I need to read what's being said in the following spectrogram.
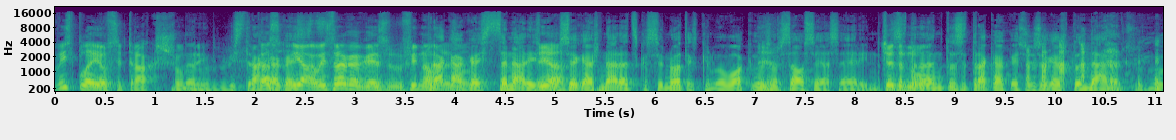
viss playoffs ir traks Ne, šobrīd. nu, Vistrakākais, Kas, jā, vistrakākais fināls. Trakākais scenārijs, ko es vienkārši neredzu, kas ir noticis, ka Milwaukee uzvar sausajā sērijā. Nu, tas, ir 4:0. tra- nu, tas ir trakākais. Jūs vienkārši to neredzat. Nu,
